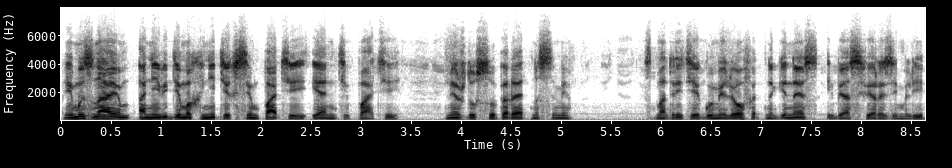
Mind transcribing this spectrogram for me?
и мы знаем о невидимых нитях симпатий и антипатий между суперэтносами, Смотрите Гумилев, «Этногенез и биосфера Земли»,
